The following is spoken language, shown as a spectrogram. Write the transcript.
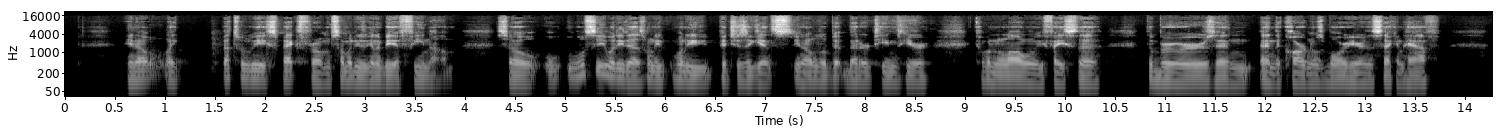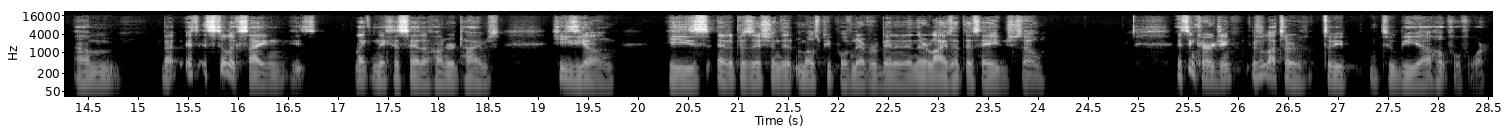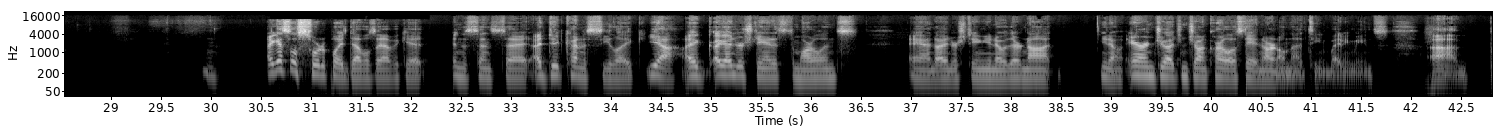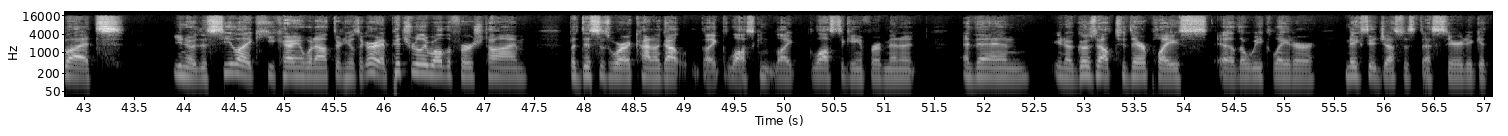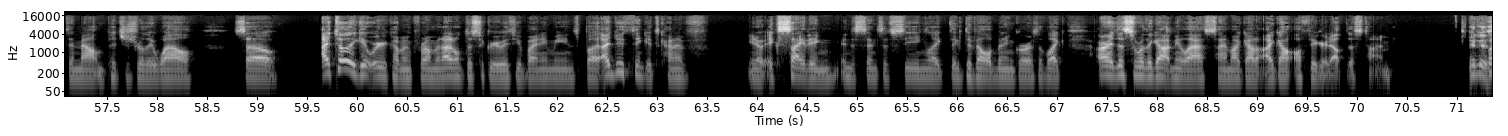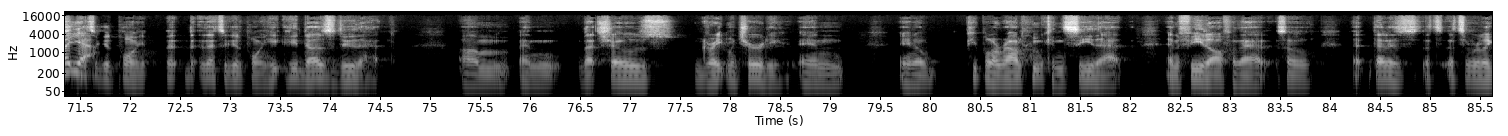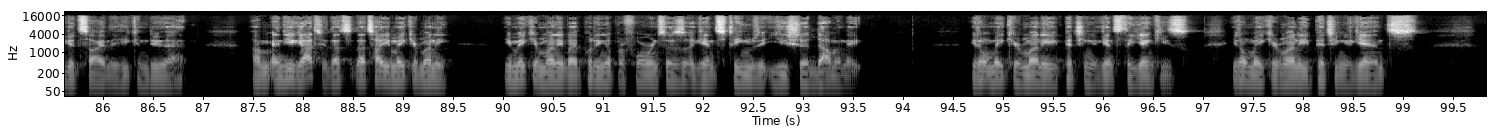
you know, like that's what we expect from somebody who's going to be a phenom. So we'll see what he does when he when he pitches against you know a little bit better teams here coming along when we face the the Brewers and and the Cardinals more here in the second half. Um, but it's it's still exciting. He's like Nick has said a hundred times, he's young. He's at a position that most people have never been in in their lives at this age. So it's encouraging. There's a lot to to be to be uh, hopeful for. I guess I'll sort of play devil's advocate in the sense that I did kind of see like, yeah, I I understand it's the Marlins, and I understand you know they're not, you know, Aaron Judge and Giancarlo Stanton aren't on that team by any means, um, but you know to see like he kind of went out there and he was like, all right, I pitched really well the first time, but this is where I kind of got like lost like lost the game for a minute, and then you know goes out to their place uh, the week later, makes the adjustments necessary to get them out and pitches really well. So I totally get where you're coming from, and I don't disagree with you by any means, but I do think it's kind of you know exciting in the sense of seeing like the development and growth of like, all right, this is where they got me last time. I got, I got, I'll figure it out this time. It is. But That's a good point. That- that- That's a good point. He he does do that, um, and that shows great maturity. And you know, people around him can see that and feed off of that. So that, that is that's that's a really good sign that he can do that. Um, and you got to. That's that's how you make your money. You make your money by putting up performances against teams that you should dominate. You don't make your money pitching against the Yankees. You don't make your money pitching against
